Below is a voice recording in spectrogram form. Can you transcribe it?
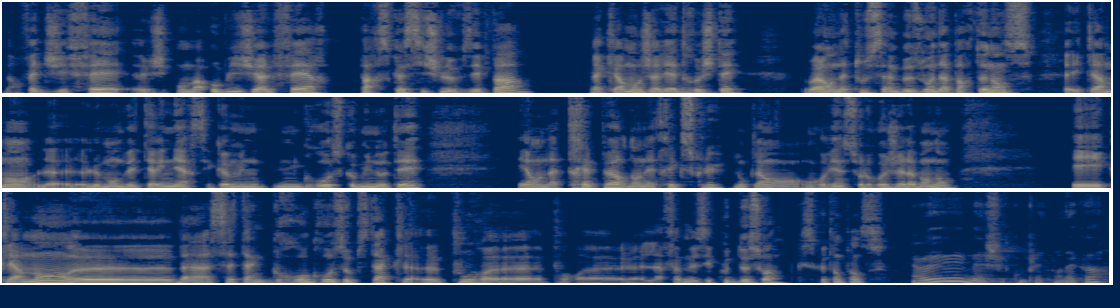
Ben, en fait, j'ai fait, on m'a obligé à le faire parce que si je le faisais pas, ben, clairement, j'allais être mmh. rejeté voilà, on a tous un besoin d'appartenance. Et clairement, le, monde vétérinaire, c'est comme une, grosse communauté, et on a très peur d'en être exclu. Donc là, on, revient sur le rejet, l'abandon. Et clairement, euh, bah, c'est un gros, gros obstacle euh, pour, euh, pour la fameuse écoute de soi. Qu'est-ce que tu en penses? Ah Oui, bah, je suis complètement d'accord.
